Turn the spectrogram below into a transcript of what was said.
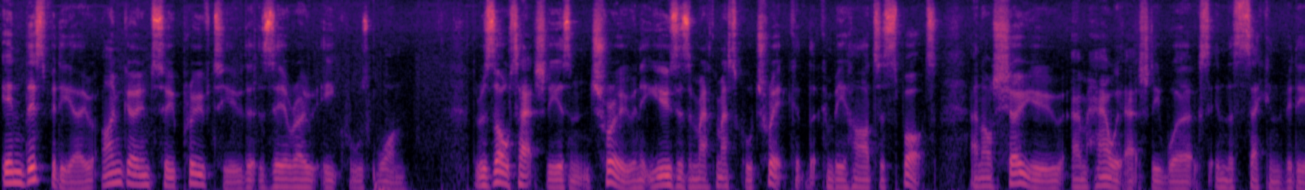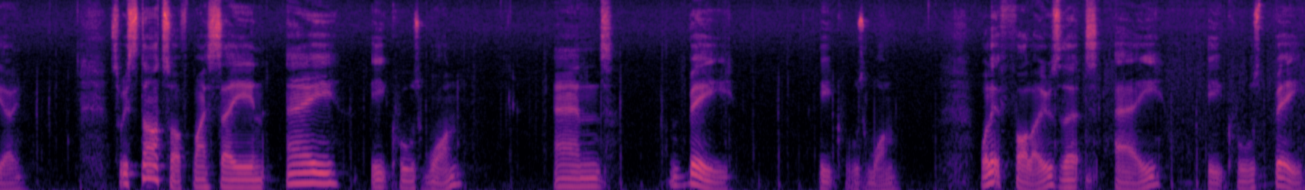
In this video, I'm going to prove to you that 0 equals 1. The result actually isn't true and it uses a mathematical trick that can be hard to spot and I'll show you um, how it actually works in the second video. So we start off by saying A equals 1 and B equals 1. Well it follows that A equals B.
